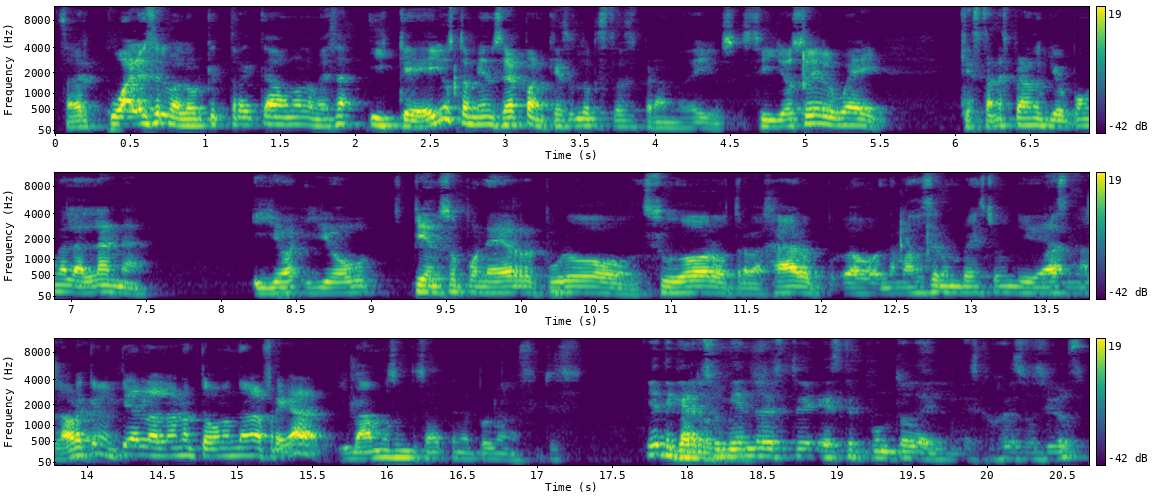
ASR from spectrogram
saber cuál es el valor que trae cada uno a la mesa y que ellos también sepan que eso es lo que estás esperando de ellos. Si yo soy el güey que están esperando que yo ponga la lana y yo, y yo pienso poner puro sudor o trabajar o, o nada más hacer un brainstorming de ideas, a la hora que me pidas la lana te voy a mandar a la fregada y vamos a empezar a tener problemas. Entonces, Fíjate que resumiendo este, este punto del escoger socios,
